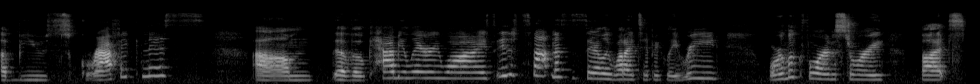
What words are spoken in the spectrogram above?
abuse graphicness. Um, the vocabulary wise, it's not necessarily what I typically read or look for in a story, but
